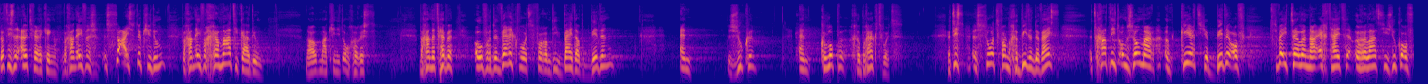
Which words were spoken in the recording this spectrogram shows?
dat is een uitwerking. We gaan even een saai stukje doen. We gaan even grammatica doen. Nou, maak je niet ongerust. We gaan het hebben over de werkwoordsvorm die bij dat bidden en zoeken en kloppen gebruikt wordt. Het is een soort van gebiedende wijs. Het gaat niet om zomaar een keertje bidden of twee tellen naar echtheid, een relatie zoeken of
